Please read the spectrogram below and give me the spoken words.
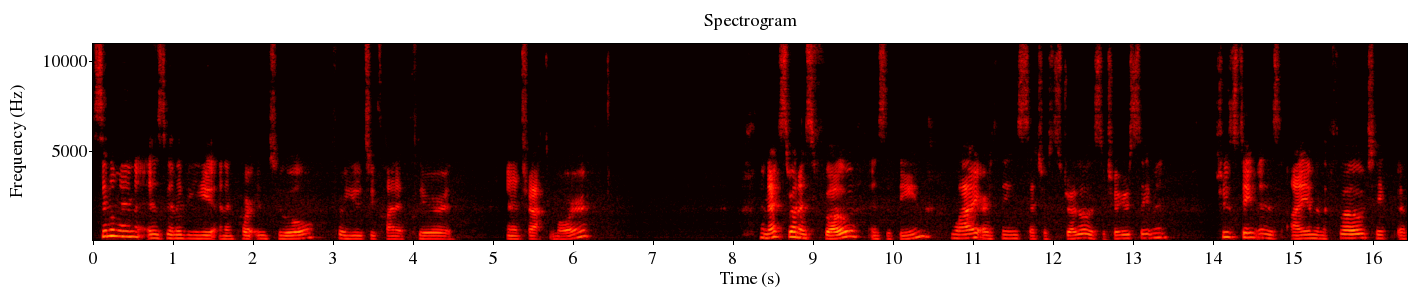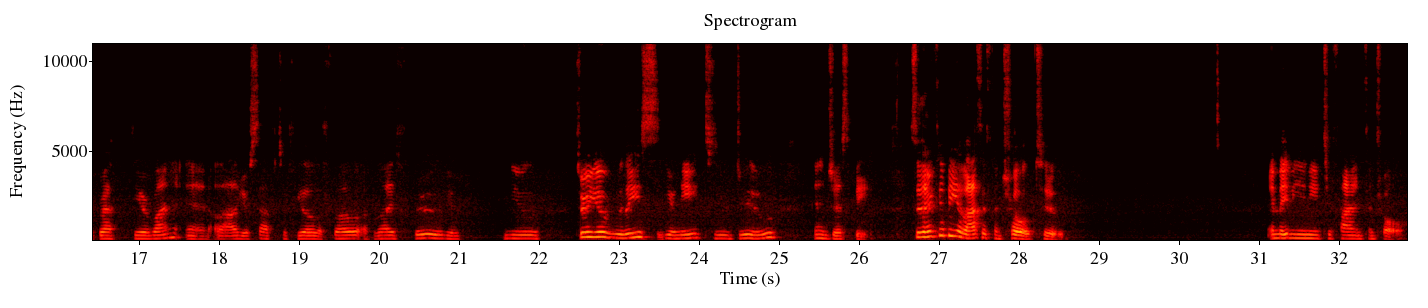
cinnamon is going to be an important tool for you to kind of clear and attract more. The next one is flow, is the theme. Why are things such a struggle? Is the trigger statement. Truth statement is I am in the flow. Take a breath, dear one, and allow yourself to feel the flow of life through your you through your release your need to do and just be. So there could be a lack of control too. And maybe you need to find control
